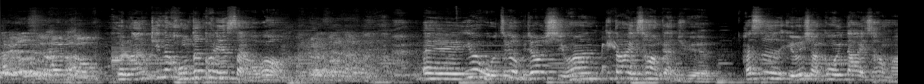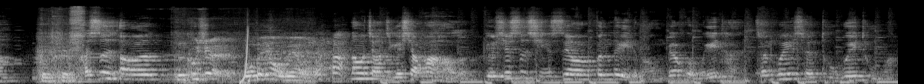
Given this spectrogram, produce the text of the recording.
还有十分钟。很难听到红灯，快点闪好不好？哎，因为我这个比较喜欢一搭一唱感觉，还是有人想跟我一搭一唱吗？还是呃，不是，我没有，我没有。那我讲几个笑话好了。有些事情是要分类的嘛，我们不要混为一谈。尘归尘，土归土嘛。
